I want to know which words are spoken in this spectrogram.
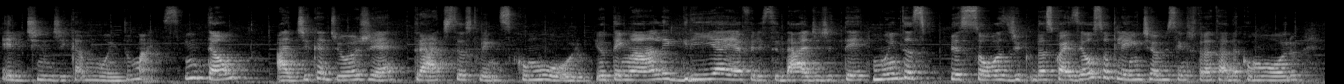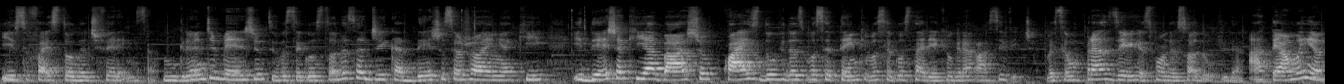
ele te indica muito mais. Então, a dica de hoje é trate seus clientes como ouro. Eu tenho a alegria e a felicidade de ter muitas pessoas de, das quais eu sou cliente e eu me sinto tratada como ouro e isso faz toda a diferença. Um grande beijo. Se você gostou dessa dica, deixa o seu joinha aqui e deixa aqui abaixo quais dúvidas você tem que você gostaria que eu gravasse vídeo. Vai ser um prazer responder sua dúvida. Até amanhã.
